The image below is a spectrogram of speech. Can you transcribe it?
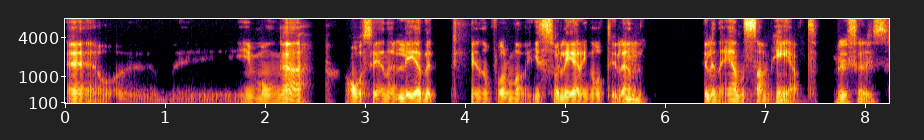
eh, i många avseenden leder till någon form av isolering och till en, mm. till en ensamhet. Precis.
